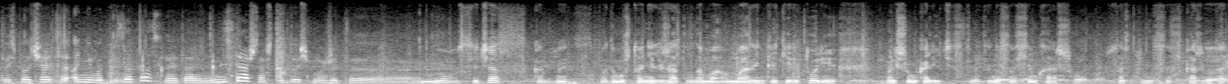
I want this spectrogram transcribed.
то есть, получается, они вот безопасны? Это не страшно, что дождь может... Э... Ну, сейчас как бы, потому что они лежат на маленькой территории в большом количестве. Это не совсем хорошо, скажем так,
